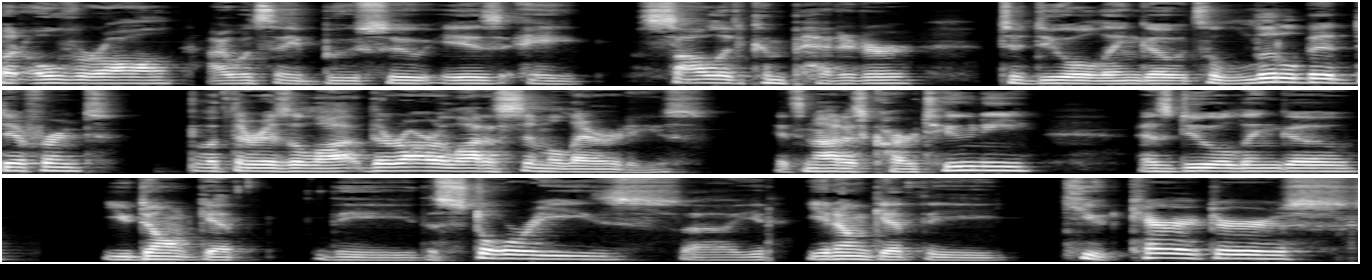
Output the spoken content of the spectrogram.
But overall, I would say Busuu is a solid competitor to Duolingo. It's a little bit different, but there is a lot, there are a lot of similarities. It's not as cartoony as Duolingo. You don't get the, the stories. Uh, you, you don't get the cute characters.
